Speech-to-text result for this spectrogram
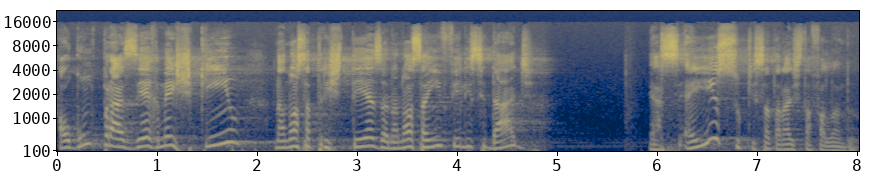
algum prazer mesquinho na nossa tristeza, na nossa infelicidade. É, é isso que Satanás está falando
